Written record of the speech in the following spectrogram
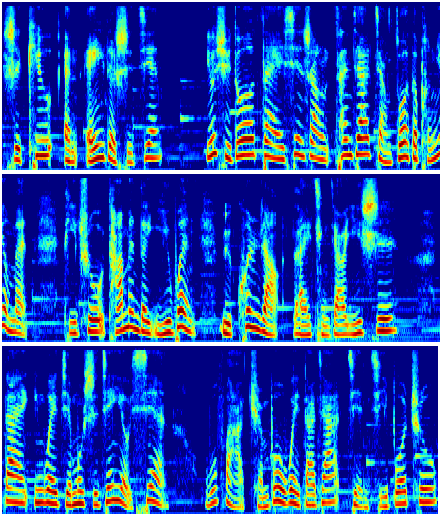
是 Q&A 的时间。有许多在线上参加讲座的朋友们提出他们的疑问与困扰来请教医师，但因为节目时间有限，无法全部为大家剪辑播出。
